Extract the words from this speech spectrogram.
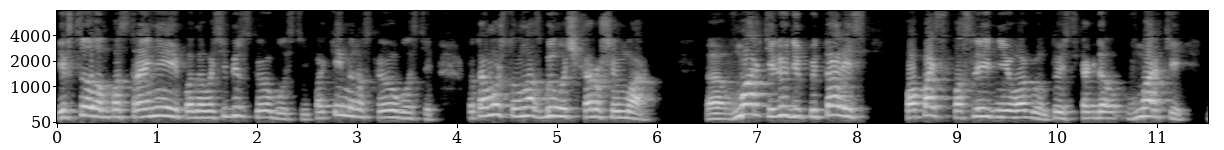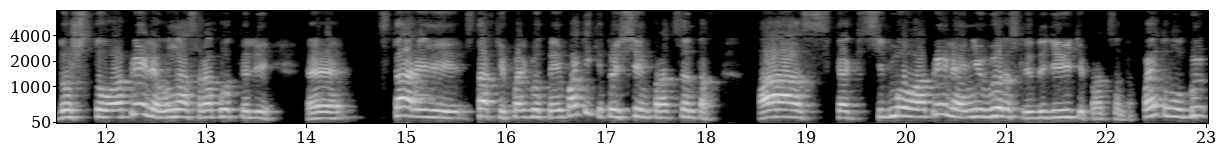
и в целом по стране, и по Новосибирской области, и по Кемеровской области, потому что у нас был очень хороший март. Э, в марте люди пытались попасть в последний вагон. То есть, когда в марте до 6 апреля у нас работали э, старые ставки по льготной ипотеке, то есть 7%, а с как 7 апреля они выросли до 9%. Поэтому бы,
